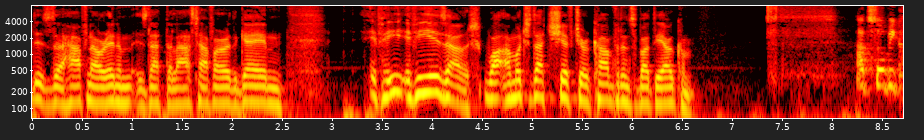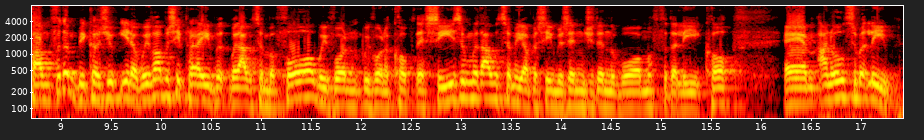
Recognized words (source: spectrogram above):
is a half an hour in him? Is that the last half hour of the game? If he if he is out, what, how much does that shift your confidence about the outcome? I'd still be confident because you you know we've obviously played without him before. We've won we've won a cup this season without him. He obviously was injured in the warm up for the League Cup, um, and ultimately.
